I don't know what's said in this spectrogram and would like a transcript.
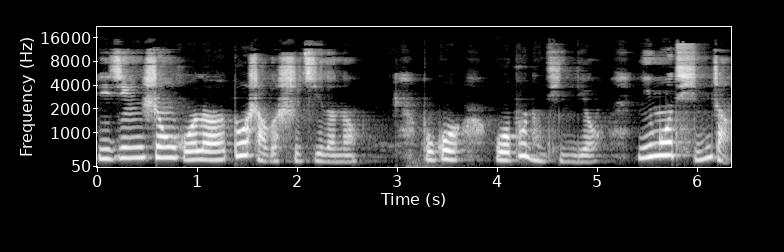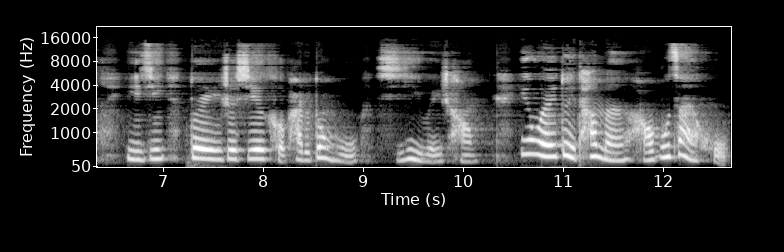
已经生活了多少个世纪了呢？不过我不能停留。尼摩艇长已经对这些可怕的动物习以为常，因为对他们毫不在乎。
